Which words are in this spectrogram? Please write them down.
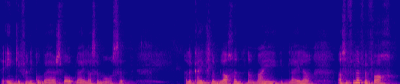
'n entjie van die kombers waarop Leila se ma sit. Hulle kyk glimlaggend na my en Leila asof hulle verwag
